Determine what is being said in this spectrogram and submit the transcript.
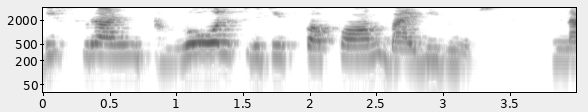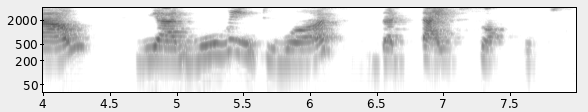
different roles which is performed by the roots. Now we are moving towards the types of roots.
